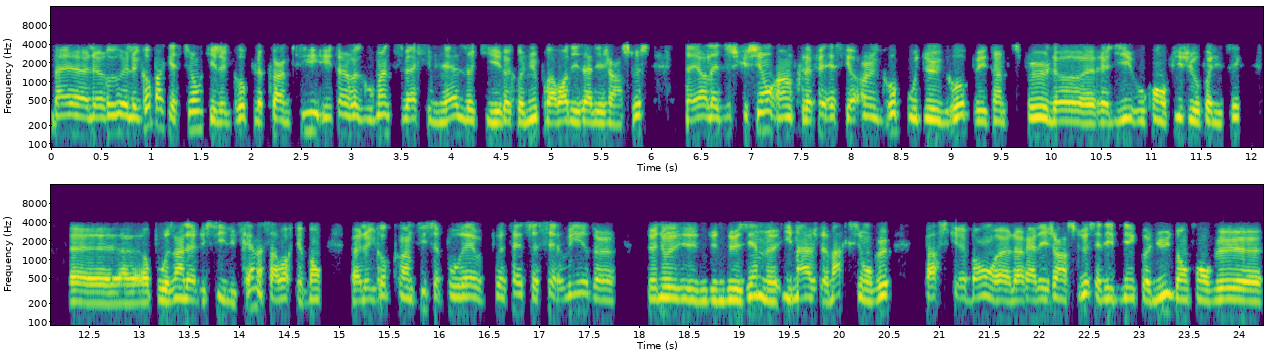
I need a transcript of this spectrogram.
Ben, euh, le, groupe en question, qui est le groupe Le Conti, est un regroupement de cybercriminels qui est reconnu pour avoir des allégeances russes. D'ailleurs, la discussion entre le fait est-ce qu'il y a un groupe ou deux groupes est un petit peu là, relié au conflit géopolitique euh, opposant la Russie et l'Ukraine, à savoir que bon, euh, le groupe Conti se pourrait peut-être se servir d'une deuxième image de marque, si on veut, parce que bon, leur allégeance russe, elle est bien connue, donc on veut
